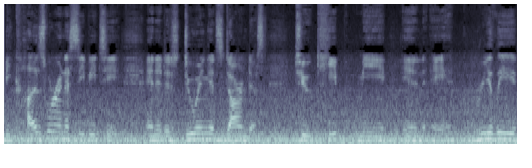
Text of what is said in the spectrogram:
Because we're in a CVT and it is doing its darndest to keep me in a really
